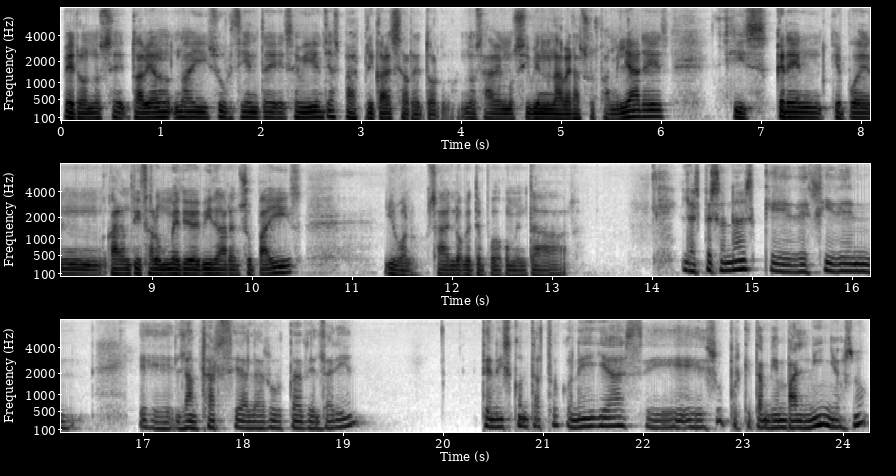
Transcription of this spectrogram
pero no sé, todavía no, hay suficientes evidencias para explicar ese retorno. No sabemos si vienen a ver a sus familiares, si creen que pueden garantizar un medio de vida en su país. Y bueno, sabes lo que te puedo comentar. Las personas que deciden eh, lanzarse a la ruta del Darién, ¿tenéis contacto con ellas? Eh, porque también van niños, ¿no?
